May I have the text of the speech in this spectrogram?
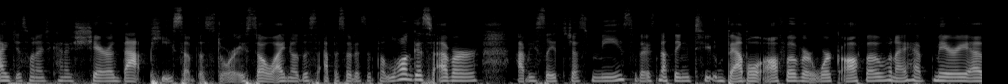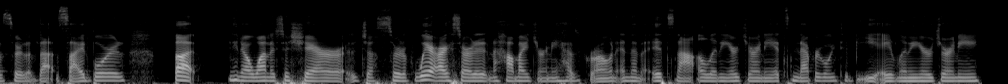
I just wanted to kind of share that piece of the story. So I know this episode isn't the longest ever. Obviously, it's just me. So there's nothing to babble off of or work off of when I have Mary as sort of that sideboard. But you know, wanted to share just sort of where I started and how my journey has grown. And then it's not a linear journey. It's never going to be a linear journey.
